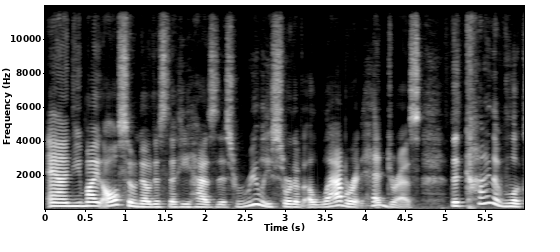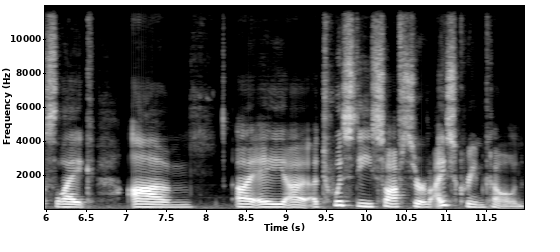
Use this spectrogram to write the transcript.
And you might also notice that he has this really sort of elaborate headdress that kind of looks like um, a, a, a twisty soft serve ice cream cone.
